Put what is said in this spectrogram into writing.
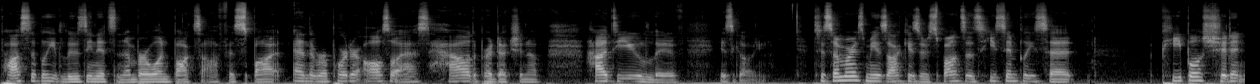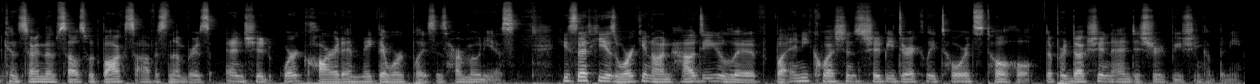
possibly losing its number one box office spot, and the reporter also asked how the production of How Do You Live is going. To summarize Miyazaki's responses, he simply said, People shouldn't concern themselves with box office numbers and should work hard and make their workplaces harmonious. He said he is working on How Do You Live, but any questions should be directly towards Toho, the production and distribution company.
